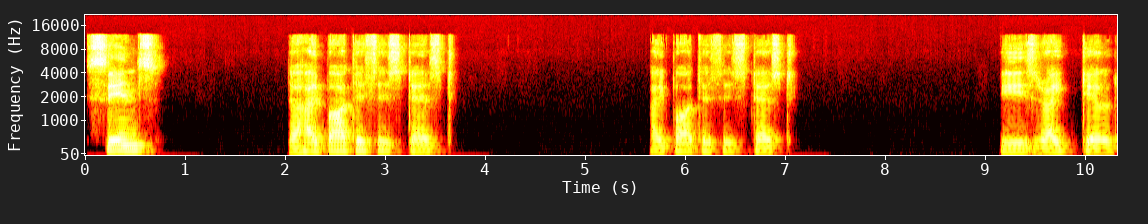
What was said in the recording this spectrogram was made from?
Since the hypothesis test, hypothesis test is right-tailed,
